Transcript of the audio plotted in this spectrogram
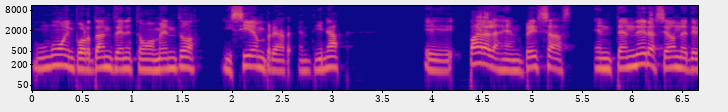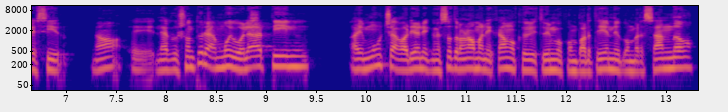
muy importante en estos momentos y siempre en Argentina, eh, para las empresas entender hacia dónde querés ir. Eh, la coyuntura es muy volátil, hay muchas variables que nosotros no manejamos, que hoy estuvimos compartiendo y conversando,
